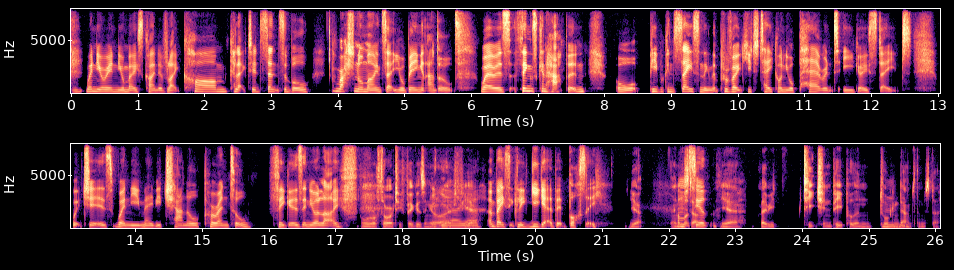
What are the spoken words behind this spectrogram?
Mm. when you're in your most kind of like calm collected sensible rational mindset you're being an adult whereas things can happen or people can say something that provoke you to take on your parent ego state which is when you maybe channel parental figures in your life Or authority figures in your life. Yeah. and basically you get a bit bossy Yeah. and, you what's the other yeah, maybe teaching people and talking Mm. down to them stuff.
